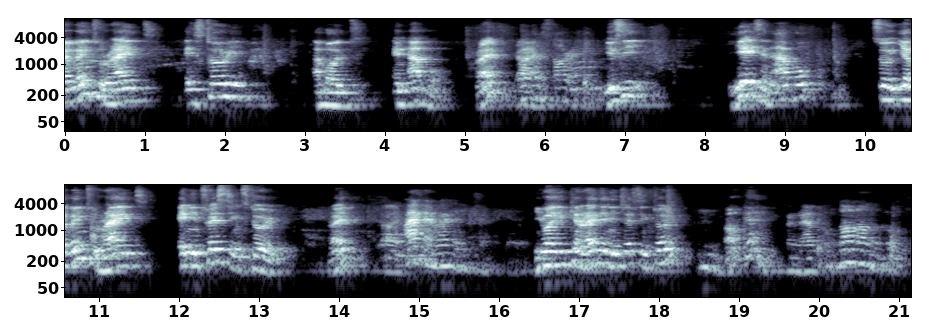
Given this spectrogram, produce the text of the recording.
we are going to write a story about an apple, right? You see, here is an apple. So you're going to write an interesting story, right? I can write an. You, you can write an interesting story? Mm. Okay. No. No, no, no.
